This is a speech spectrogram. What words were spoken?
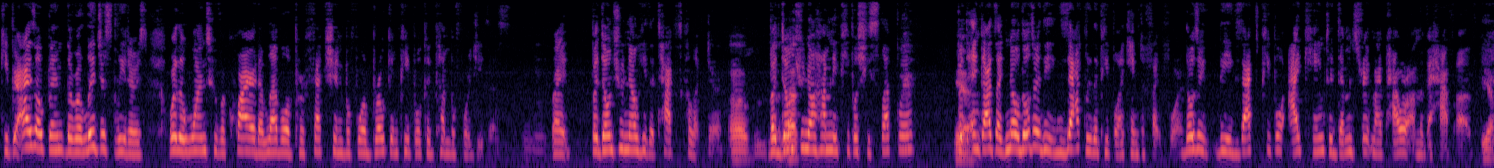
keep your eyes open, the religious leaders were the ones who required a level of perfection before broken people could come before Jesus. Mm-hmm. Right? But don't you know he's a tax collector? Uh, but don't you know how many people she slept with? But yeah. and God's like, no, those are the exactly the people I came to fight for. Those are the exact people I came to demonstrate my power on the behalf of. Yeah.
